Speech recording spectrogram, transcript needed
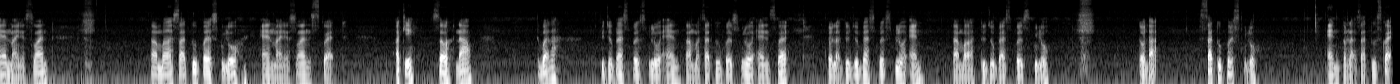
n minus 1 tambah 1 per 10 n minus 1 squared. Okay. So now Kita buatlah. 17 per 10 n Tambah 1 per 10 n square. Tolak 17 per 10 n Tambah 17 per 10 Tolak 1 per 10 n tolak 1 square.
